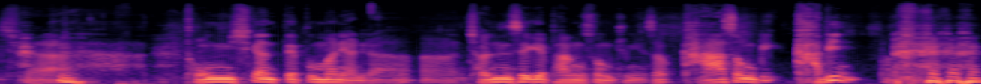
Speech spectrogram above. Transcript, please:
자. 동시간대뿐만이 아니라 아, 전 세계 방송 중에서 가성비 갑인 방송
